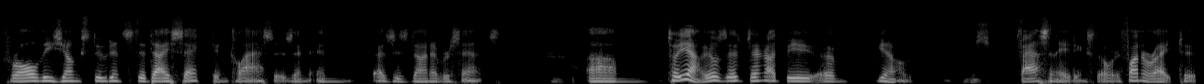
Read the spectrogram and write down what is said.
for all these young students to dissect in classes and and as is done ever since. Um so yeah it was it turned to be a you know fascinating story fun to write too.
